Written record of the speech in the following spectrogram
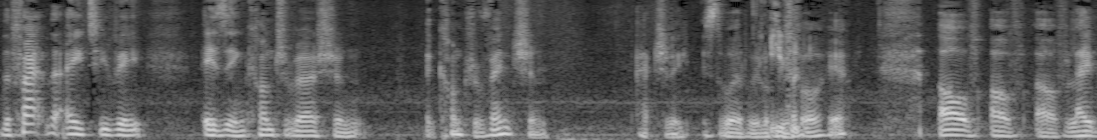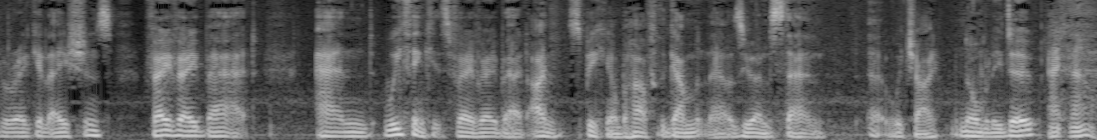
the fact that ATV is in controversion, uh, contravention, actually, is the word we're looking Even. for here, of of of labour regulations, very very bad, and we think it's very very bad. I'm speaking on behalf of the government now, as you understand. Uh, which I normally do. Act now.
